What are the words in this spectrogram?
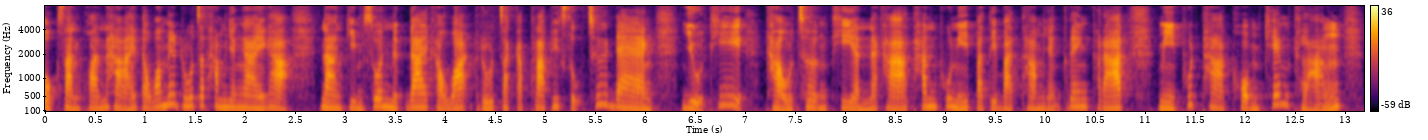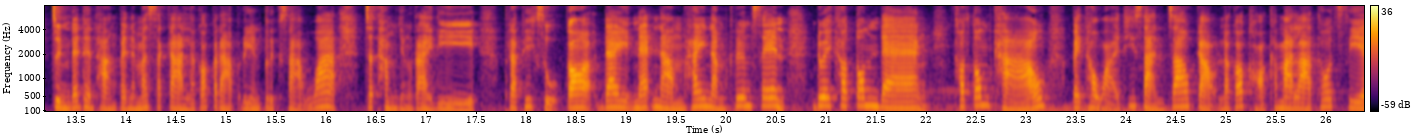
อกสั่นขวัญหายแต่ว่าไม่รู้จะทำยังไงค่ะ นางกิมส่วนนึกได้ค่ะว่ารู้จักกับพระภิกษุชื่อแดง อยู่ที่เขาเชิงเทียนนะคะ ท่านผู้นี้ปฏิบัติธรรมอย่างเคร่งครัด มีพุทธาคมเข้มขลัง จึงได้เดินทางไปนมัสการแล้วก็กราบเรียนปรึกษาว่าจะทำอย่างไรดี พระภิกษุก็ได้แนะนำให้นำเครื่องเส้นด้วยข้าวต้มแดงข้าวต้มขาว ไปถวายที่ศาลเจ้าเก่า แล้วก็ขอขมาลาโทษเสีย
